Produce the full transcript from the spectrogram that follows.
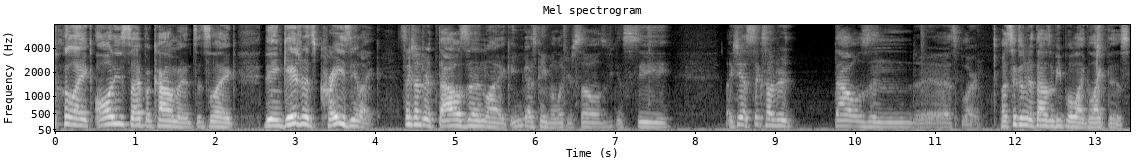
like all these type of comments. It's like the engagement's crazy. Like six hundred thousand. Like you guys can even look yourselves if you can see. Like she has six hundred thousand. Uh, it's blurred. But six hundred thousand people like like this,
